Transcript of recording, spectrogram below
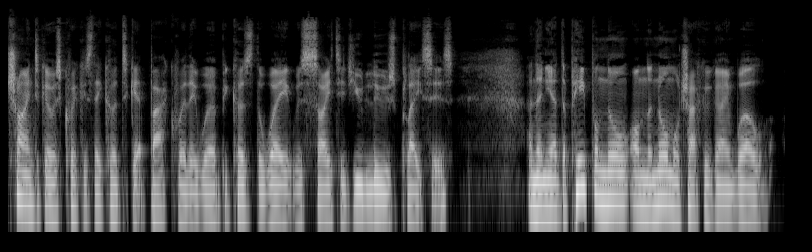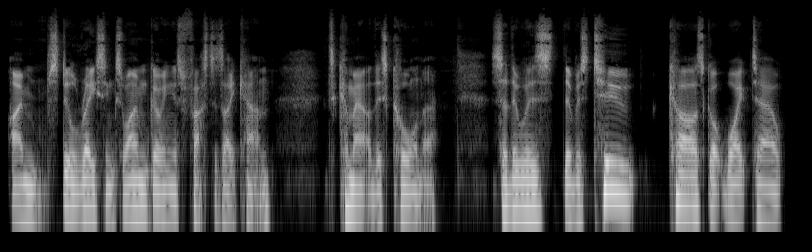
trying to go as quick as they could to get back where they were because the way it was sited, you lose places. And then you had the people on the normal track who are going, well, I'm still racing, so I'm going as fast as I can to come out of this corner. So there was there was two cars got wiped out,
